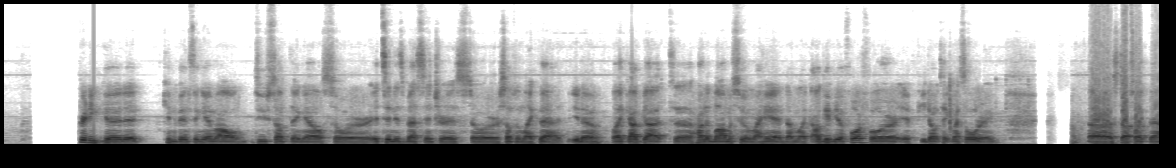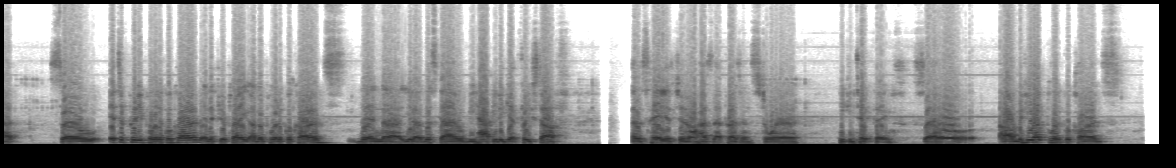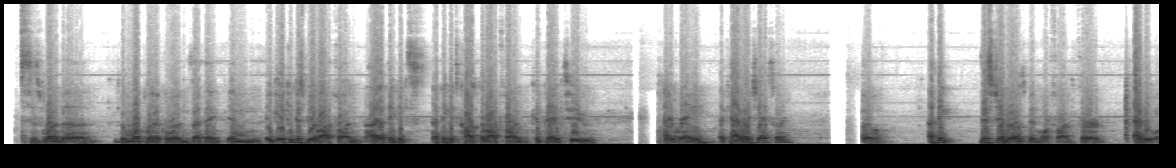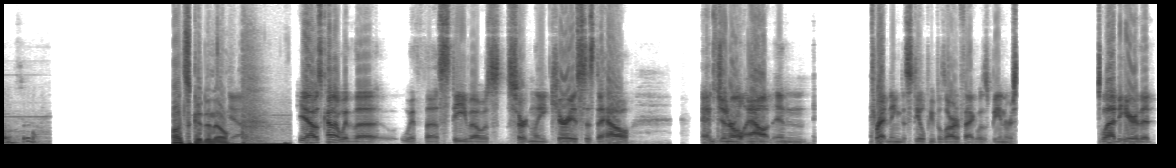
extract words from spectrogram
pretty good at convincing him I'll do something else or it's in his best interest or something like that, you know? Like I've got uh, Hunted Lammasu in my hand. I'm like, I'll give you a 4-4 if you don't take my Sol Ring. Uh, stuff like that. So it's a pretty political card, and if you're playing other political cards, then, uh, you know, this guy would be happy to get free stuff because, hey, his general has that presence to where he can take things. So um, if you like political cards, this is one of the the more political ones, I think, and it, it, can just be a lot of fun. I think it's I think it's caused a lot of fun compared to Rain Academy Chancellor. So I think this general has been more fun for everyone. So that's good to know. Yeah, yeah. I was kind of with uh, with uh, Steve. I was certainly curious as to how a general out and threatening to steal people's artifact was being received. Glad to hear that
